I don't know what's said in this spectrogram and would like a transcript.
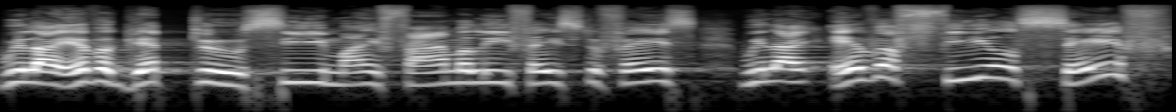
Will I ever get to see my family face to face? Will I ever feel safe?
